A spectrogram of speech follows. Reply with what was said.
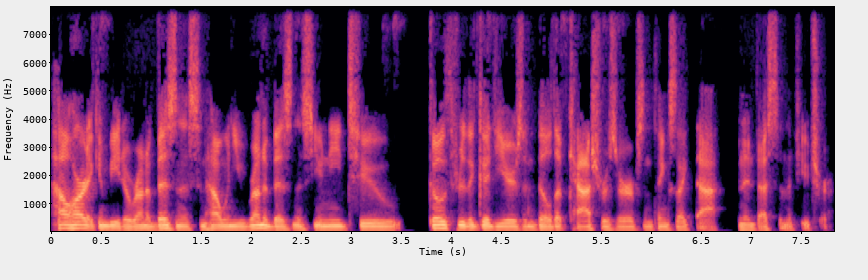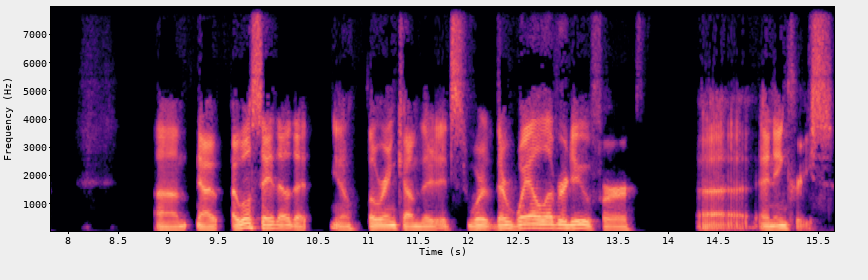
how hard it can be to run a business and how when you run a business, you need to go through the good years and build up cash reserves and things like that and invest in the future. Um, now, I will say though that you know lower income, it's they're well overdue for uh, an increase.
